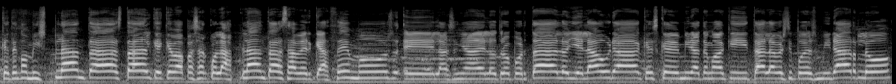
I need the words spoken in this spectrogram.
que tengo mis plantas, tal, que qué va a pasar con las plantas, a ver qué hacemos. Eh, la señora del otro portal, oye, Laura, que es que mira, tengo aquí tal, a ver si puedes mirarlo.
